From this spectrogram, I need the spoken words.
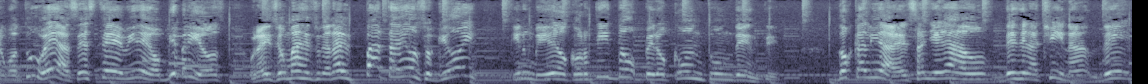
Como tú veas este video, bienvenidos a una edición más de su canal Pata de Oso, que hoy tiene un video cortito pero contundente. Dos calidades han llegado desde la China de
